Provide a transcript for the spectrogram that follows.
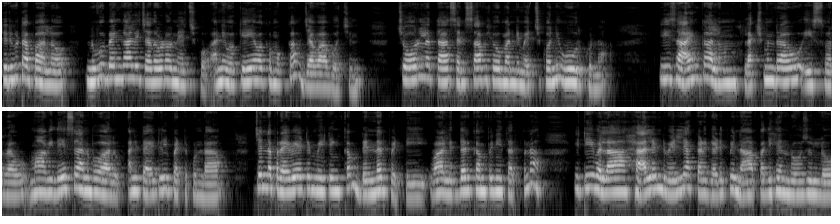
తిరుగుటపాలో నువ్వు బెంగాలీ చదవడం నేర్చుకో అని ఒకే ఒక ముక్క జవాబు వచ్చింది చోరులత సెన్స్ ఆఫ్ హ్యూమర్ని మెచ్చుకొని ఊరుకున్నా. ఈ సాయంకాలం లక్ష్మణరావు ఈశ్వరరావు మా విదేశ అనుభవాలు అని టైటిల్ పెట్టకుండా చిన్న ప్రైవేట్ మీటింగ్ కమ్ డిన్నర్ పెట్టి వాళ్ళిద్దరి కంపెనీ తరపున ఇటీవల హాలెండ్ వెళ్ళి అక్కడ గడిపిన పదిహేను రోజుల్లో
